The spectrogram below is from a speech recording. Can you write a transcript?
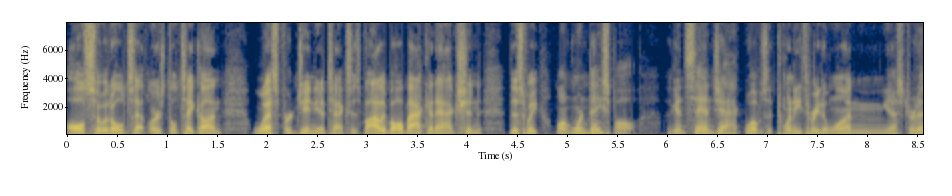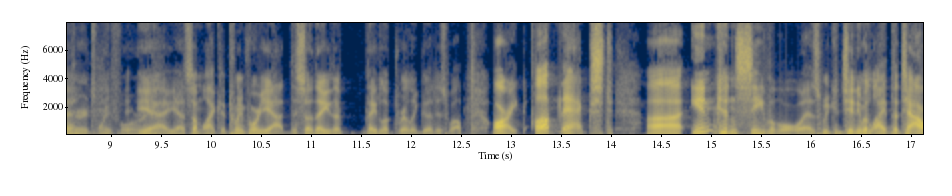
Also at Old Settlers, they'll take on West Virginia, Texas. Volleyball back in action this week. Longhorn baseball against San Jac. What was it, 23 to 1 yesterday? 23 or 24. Yeah, yeah, something like a 24. Yeah, so they they looked really good as well. All right, up next, uh, inconceivable as we continue with Light the Tower.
